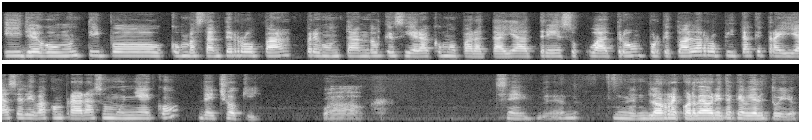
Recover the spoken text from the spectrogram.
y llegó un tipo con bastante ropa preguntando que si era como para talla 3 o 4, porque toda la ropita que traía se le iba a comprar a su muñeco de Chucky. Wow. Sí, eh, lo recordé ahorita que vi el tuyo.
